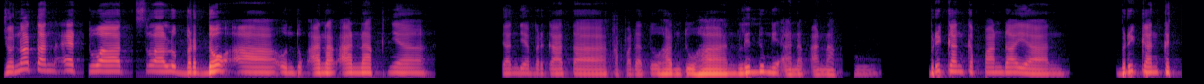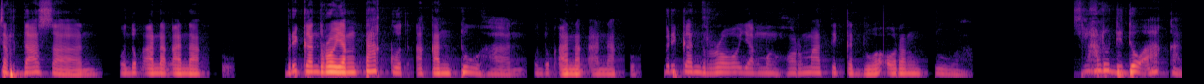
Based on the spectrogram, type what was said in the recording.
Jonathan Edward selalu berdoa untuk anak-anaknya dan dia berkata kepada Tuhan, Tuhan lindungi anak-anakku, berikan kepandaian, berikan kecerdasan untuk anak-anakku, berikan roh yang takut akan Tuhan untuk anak-anakku, berikan roh yang menghormati kedua orang tua. Selalu didoakan.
